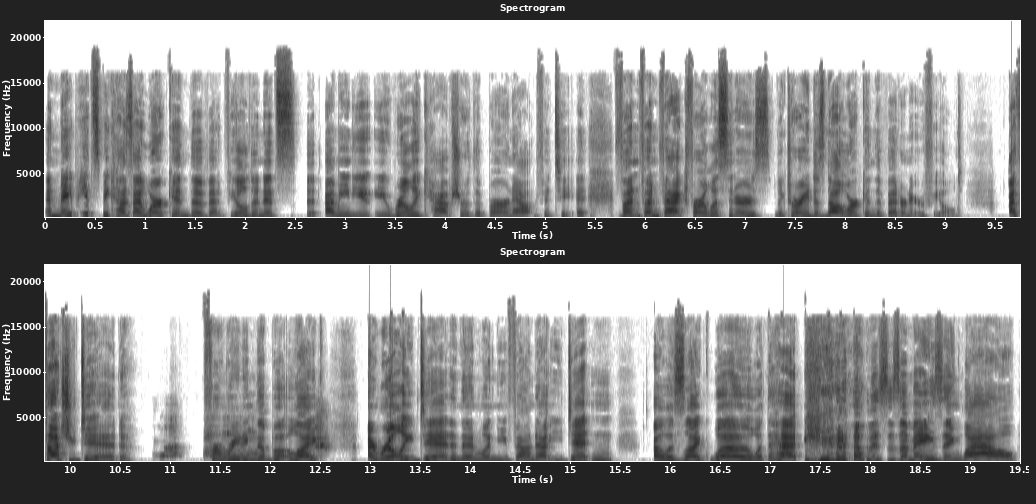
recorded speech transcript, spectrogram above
And maybe it's because I work in the vet field and it's I mean you you really capture the burnout fatigue. Eh, fun fun fact for our listeners, Victoria does not work in the veterinary field. I thought you did from reading the book like I really did. And then when you found out you didn't, I was like, whoa, what the heck? you know, this is amazing. Wow.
